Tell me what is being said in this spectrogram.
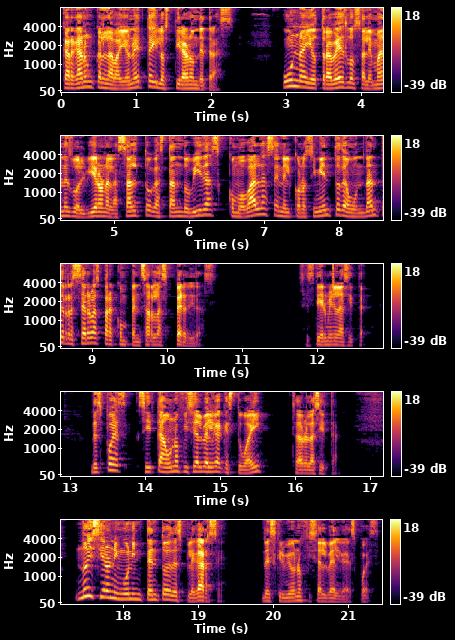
cargaron con la bayoneta y los tiraron detrás. Una y otra vez los alemanes volvieron al asalto gastando vidas como balas en el conocimiento de abundantes reservas para compensar las pérdidas. Se termina la cita. Después cita a un oficial belga que estuvo ahí. Se abre la cita. No hicieron ningún intento de desplegarse, describió un oficial belga después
